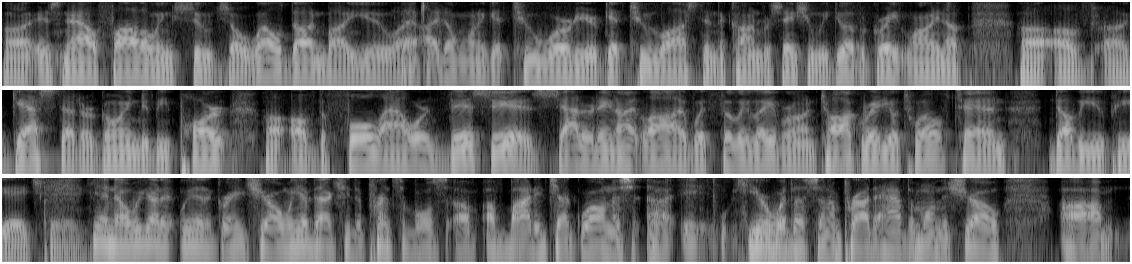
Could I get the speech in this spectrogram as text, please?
uh, is now following suit. So well done by you. I, you. I, don't want to get too wordy or get too lost in the conversation. We do have a great lineup uh, of uh, guests that are going to be part uh, of the full hour. This is Saturday Night Live with Philly Labor on Talk Radio 1210 WPHT. Yeah, no, we got it. We had a great show. We have actually the principals of, of Body Check Wellness uh, here with us, and I'm proud to have them on the show. Um,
